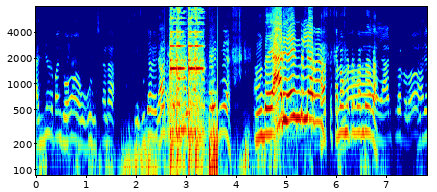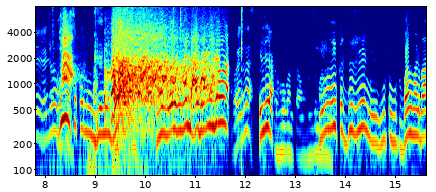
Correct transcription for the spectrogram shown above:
ಅಲ್ಲಿಂದ್ರ ಬಂದು ಹೂ ಇಸ್ಕೊಂಡ. ನೀ ಒಂದು ಯಾರು ಏನ್ರಿಲ್ಲ ಹತ್ತು ಕಿಲೋಮೀಟರ್ ಬಂದಾಗ ನೀವು. ಈ ಕಡೆ ದೂರ್ರಿ ಊಟ ಊಟ ಬಂದ್ ಮಾಡಿ ಬಾ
